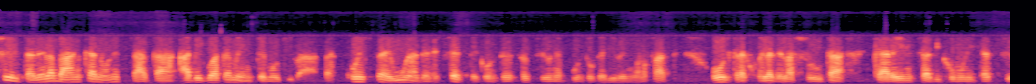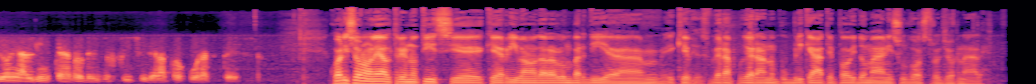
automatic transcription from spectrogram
scelta della banca non è stata adeguatamente motivata. Questa è una delle sette contestazioni appunto che gli vengono fatte, oltre a quella dell'assoluta carenza di comunicazione all'interno degli uffici della Procura stessa. Quali sono le altre notizie che arrivano dalla Lombardia mm, e che verranno pubblicate poi domani sul vostro giornale?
